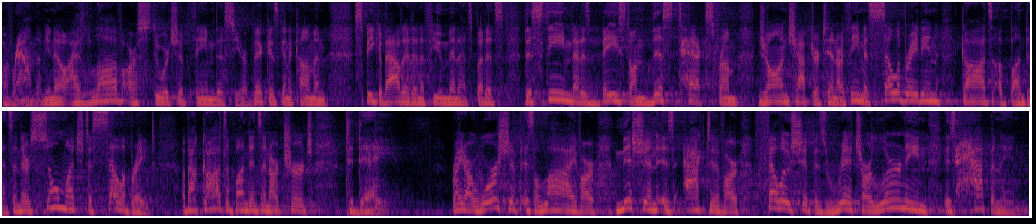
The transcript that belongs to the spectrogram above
around them. You know, I love our stewardship theme this year. Vic is going to come and speak about it in a few minutes, but it's this theme that is based on this text from John chapter 10. Our theme is celebrating God's abundance. And there's so much to celebrate about God's abundance in our church today right? Our worship is alive, our mission is active, our fellowship is rich, our learning is happening.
